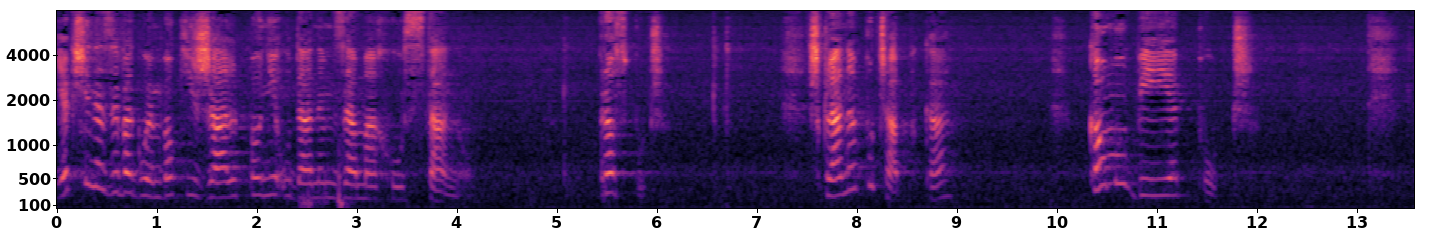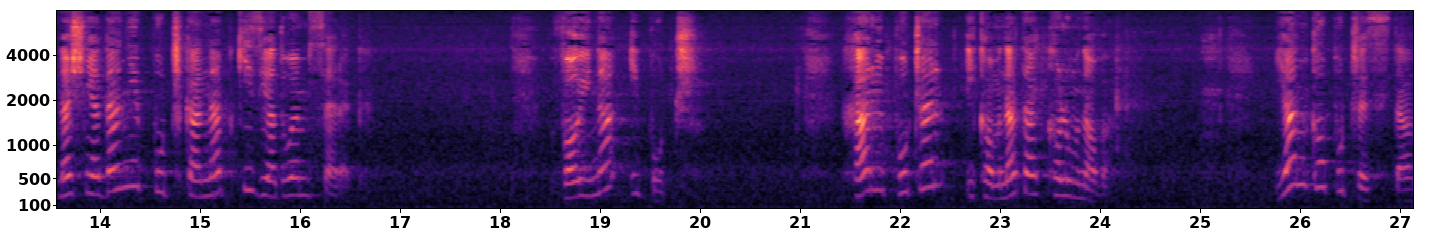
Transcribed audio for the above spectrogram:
Jak się nazywa głęboki żal po nieudanym zamachu stanu? Rozpucz. Szklana puczapka. Komu bije pucz? Na śniadanie pucz kanapki zjadłem serek. Wojna i pucz. Harry Puczer i komnata kolumnowa. Janko Puczysta.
